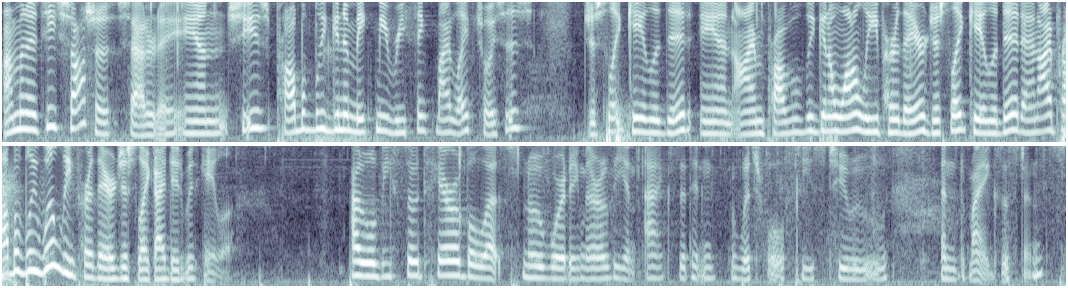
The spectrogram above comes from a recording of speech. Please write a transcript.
I'm gonna teach Sasha Saturday, and she's probably gonna make me rethink my life choices, just like Kayla did. And I'm probably gonna want to leave her there, just like Kayla did, and I probably will leave her there, just like I did with Kayla. I will be so terrible at snowboarding there will be an accident which will cease to end my existence.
